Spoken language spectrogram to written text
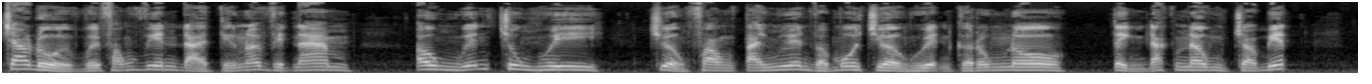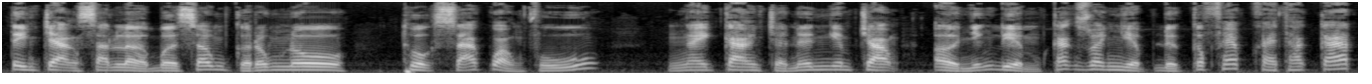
Trao đổi với phóng viên Đài Tiếng Nói Việt Nam, ông Nguyễn Trung Huy, trưởng phòng Tài nguyên và Môi trường huyện Crono, tỉnh Đắk Nông cho biết tình trạng sạt lở bờ sông Crono thuộc xã Quảng Phú ngày càng trở nên nghiêm trọng ở những điểm các doanh nghiệp được cấp phép khai thác cát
